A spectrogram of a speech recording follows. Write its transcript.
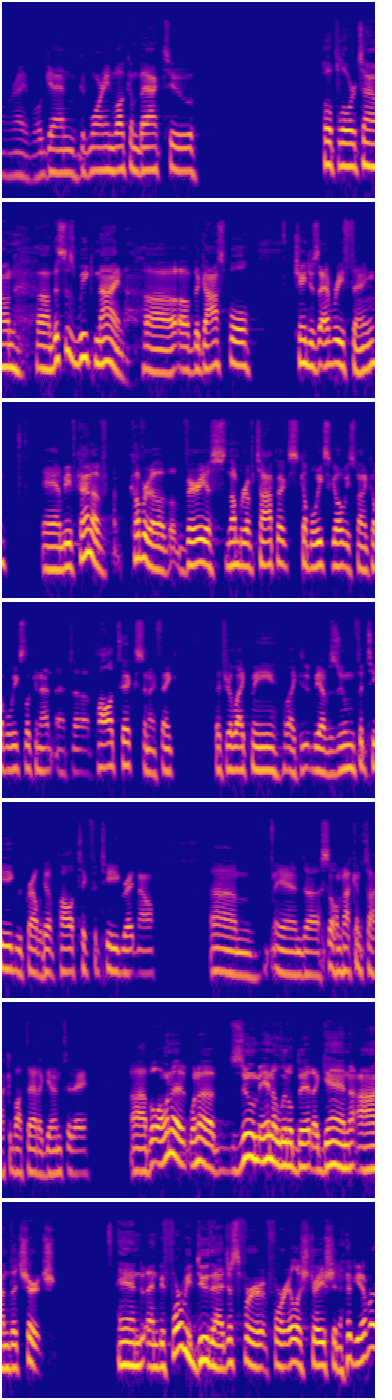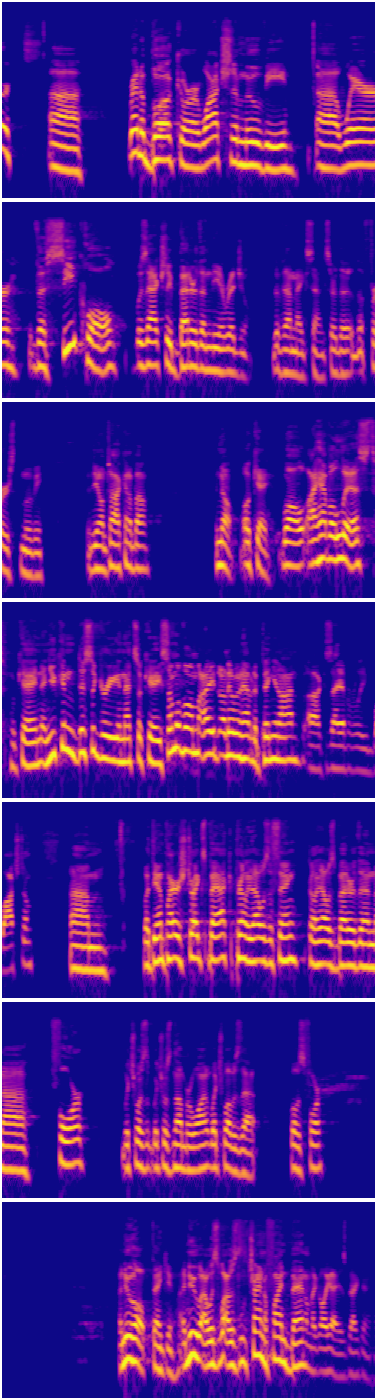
All right. Well, again, good morning. Welcome back to Hope Lowertown. Uh, this is week nine uh, of the Gospel Changes Everything. And we've kind of covered a various number of topics. A couple weeks ago, we spent a couple weeks looking at, at uh, politics. And I think if you're like me, like we have Zoom fatigue, we probably have politic fatigue right now. Um, and uh, so I'm not going to talk about that again today. Uh, but I want to want to zoom in a little bit again on the church. And, and before we do that, just for, for illustration, have you ever uh, read a book or watched a movie uh, where the sequel was actually better than the original, if that makes sense, or the, the first movie? Do you know what I'm talking about? No. Okay. Well, I have a list, okay, and, and you can disagree, and that's okay. Some of them I, don't even have an opinion on because uh, I haven't really watched them. Um, but The Empire Strikes Back, apparently that was a thing. Apparently that was better than uh, four, which was which was number one. Which what was that? What was four? A New Hope. Thank you. I knew I was. I was trying to find Ben. I'm like, oh yeah, he's back there.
